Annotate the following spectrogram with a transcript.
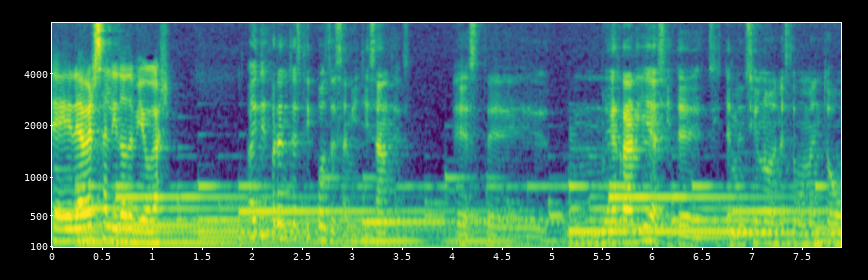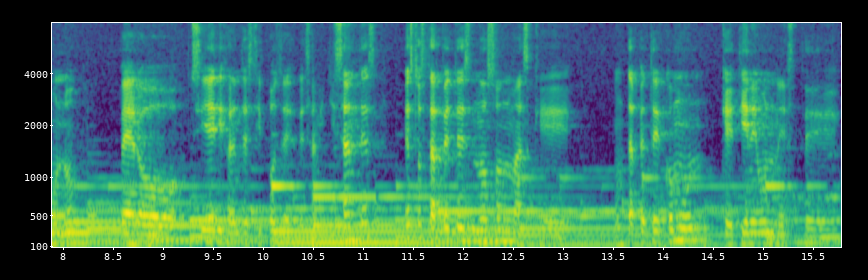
eh, de haber salido de mi hogar? Hay diferentes tipos de sanitizantes. Este, mm, erraría si te, si te menciono en este momento uno, pero sí hay diferentes tipos de, sanitizantes estos tapetes no son más que un tapete común que tiene un, este,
